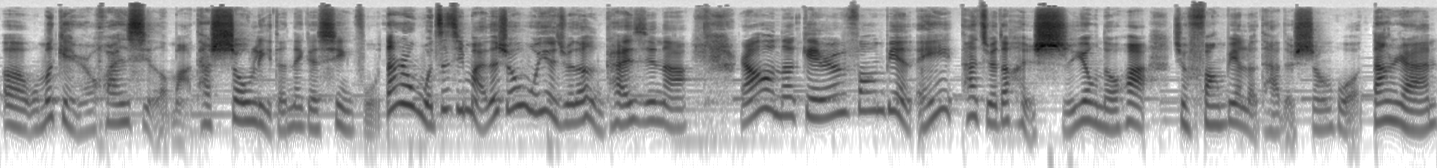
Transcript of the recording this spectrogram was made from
呃，我们给人欢喜了嘛，他收礼的那个幸福。当然我自己买的时候，我也觉得很开心啊。然后呢，给人方便，诶，他觉得很实用的话，就方便了他的生活。当然，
